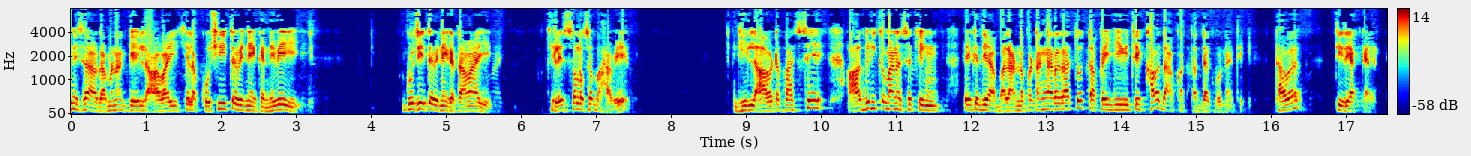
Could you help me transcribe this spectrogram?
නිසා ගමනක් ගිහිල්ලා ආවයි කියලා කුසීත වෙන එක නෙවෙයි. කුසීත වෙන එක තමයි කෙලෙස් වල ස්වභාවය. ගිහිල්ලා ආවට පස්සේ ආධුනික මනසකින් ඒක දිහා බලන්න පටන් අරගත්තොත් අපේ ජීවිතේ කවදාකවත් අත්දැකපො නැති. තව තිරයක් කරනවා.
